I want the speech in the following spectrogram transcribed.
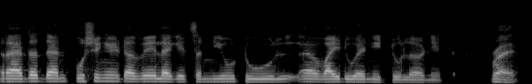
rather than pushing it away like it's a new tool. Uh, why do I need to learn it? Right.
